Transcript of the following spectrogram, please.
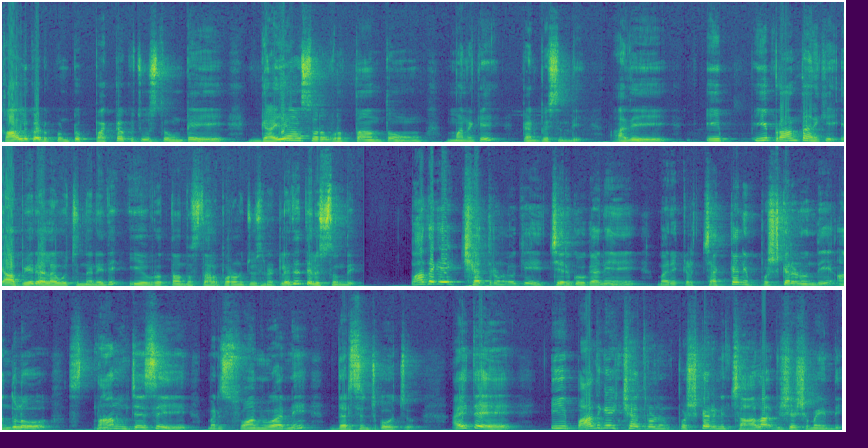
కాళ్ళు కడుక్కుంటూ పక్కకు చూస్తూ ఉంటే గయాసుర వృత్తాంతం మనకి కనిపిస్తుంది. అది ఈ ఈ ప్రాంతానికి ఆ పేరు ఎలా వచ్చిందనేది ఈ వృత్తాంతం స్థలపురం చూసినట్లయితే తెలుస్తుంది. పాదగాయ క్షేత్రంలోకి చేరుకోగానే మరి ఇక్కడ చక్కని పుష్కరణ ఉంది. అందులో స్నానం చేసి మరి స్వామివారిని దర్శించుకోవచ్చు. అయితే ఈ పాదగాయ క్షేత్రంలోని పుష్కరిణి చాలా విశేషమైంది.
